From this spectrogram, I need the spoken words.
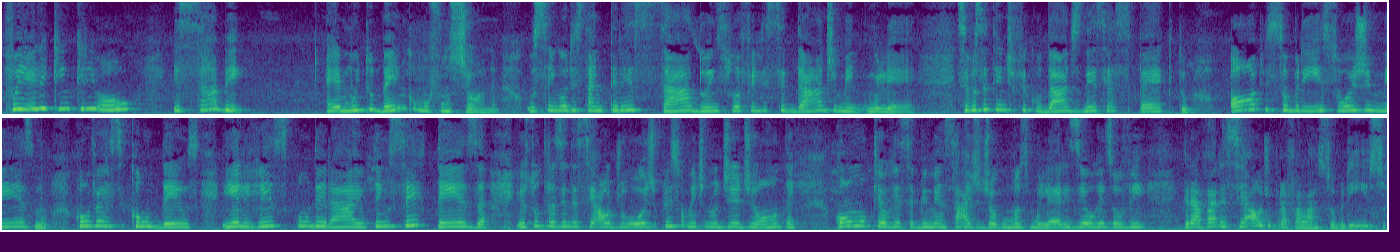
Foi Ele quem criou. E sabe é muito bem como funciona. O Senhor está interessado em sua felicidade, mulher. Se você tem dificuldades nesse aspecto, Ore sobre isso hoje mesmo. Converse com Deus e Ele responderá. Eu tenho certeza. Eu estou trazendo esse áudio hoje, principalmente no dia de ontem, como que eu recebi mensagem de algumas mulheres e eu resolvi gravar esse áudio para falar sobre isso.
